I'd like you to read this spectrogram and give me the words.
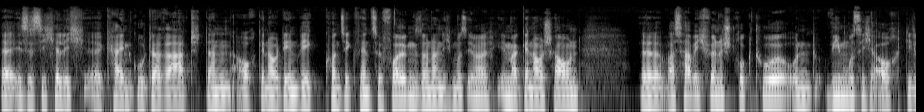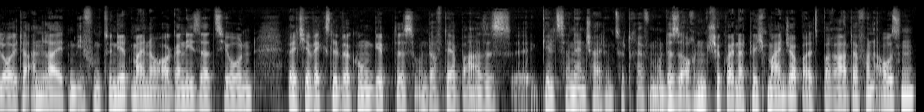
ist es sicherlich äh, kein guter Rat, dann auch genau den Weg konsequent zu folgen, sondern ich muss immer, immer genau schauen, äh, was habe ich für eine Struktur und wie muss ich auch die Leute anleiten? Wie funktioniert meine Organisation? Welche Wechselwirkungen gibt es? Und auf der Basis äh, gilt es dann eine Entscheidung zu treffen. Und das ist auch ein Stück weit natürlich mein Job als Berater von außen,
